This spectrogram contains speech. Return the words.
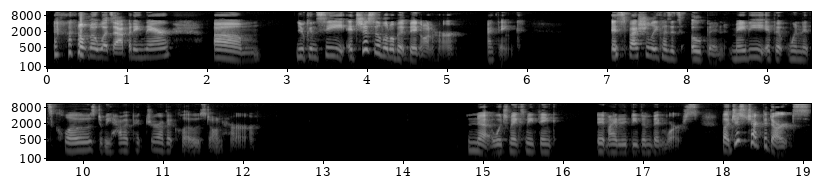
I don't know what's happening there. Um, you can see it's just a little bit big on her. I think, especially because it's open. Maybe if it when it's closed, do we have a picture of it closed on her? No, which makes me think it might have even been worse. But just check the darts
